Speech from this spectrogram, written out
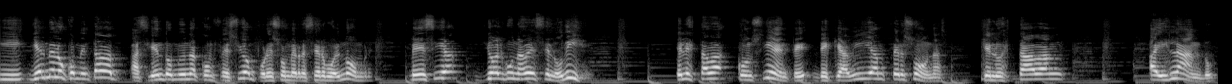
Y, y, él me lo comentaba haciéndome una confesión, por eso me reservo el nombre. Me decía, yo alguna vez se lo dije. Él estaba consciente de que habían personas que lo estaban aislando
